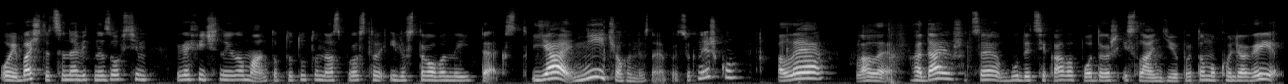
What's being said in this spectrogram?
Ой, бачите, це навіть не зовсім графічний роман. Тобто тут у нас просто ілюстрований текст. Я нічого не знаю про цю книжку, але. Але гадаю, що це буде цікава подорож Ісландією. При тому кольори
